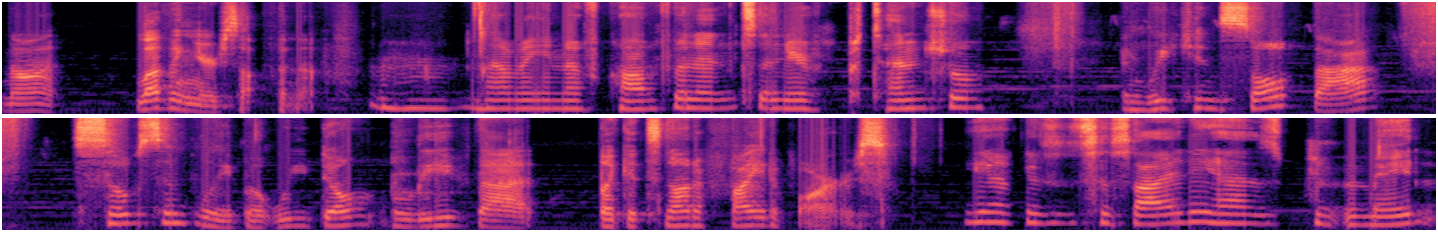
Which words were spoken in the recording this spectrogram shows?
not loving yourself enough hmm Having enough confidence in your potential. and we can solve that so simply but we don't believe that like it's not a fight of ours Yeah, because society has made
